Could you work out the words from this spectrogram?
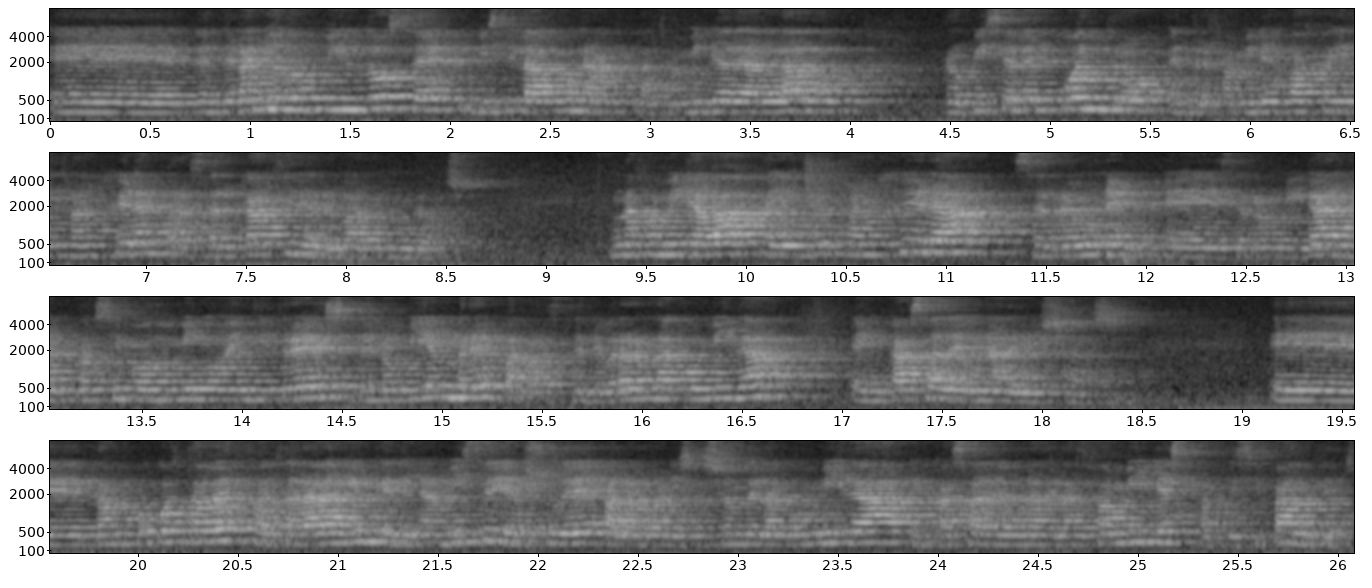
Eh, desde el año 2012, Bici Laguna, la familia de al lado, propicia el encuentro entre familias vascas y extranjeras para acercarse y derribar muros. Una familia vasca y otra extranjera se, reúnen, eh, se reunirán el próximo domingo 23 de noviembre para celebrar una comida en casa de una de ellas. Eh, tampoco esta vez faltará alguien que dinamice y ayude a la organización de la comida en casa de una de las familias participantes.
